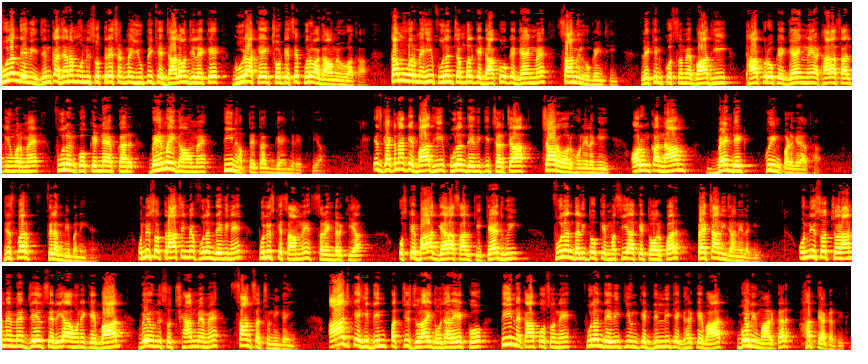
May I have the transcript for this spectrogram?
फूलन देवी, जिनका जन्म उन्नीस में यूपी के जालौन ज़िले के घूरा के एक छोटे से पुरवा गाँव में हुआ था। कम उम्र में ही फूलन चंबल के डाकुओं के गैंग में शामिल हो गई थी। लेकिन कुछ समय बाद ही ठाकुरों के गैंग ने 18 साल की उम्र में फूलन को किडनैप कर बेहमई गाँव में तीन हफ़्ते तक गैंग रेप किया। इस घटना के बाद ही फूलन देवी की चर्चा चारों ओर होने लगी और उनका नाम बैंडिट क्वीन पड़ गया था, जिस पर फ़िल्म भी बनी है। उन्नीस सौ तिरासी में फूलन देवी ने पुलिस के सामने सरेंडर किया। उसके बाद 11 साल की कैद हुई। फूलन दलितों के मसीहा के तौर पर पहचानी जाने लगी। उन्नीस सौ चौरानवे में जेल से रिहा होने के बाद वे उन्नीस सौ छियानवे में सांसद चुनी गईं। आज के ही दिन 25 जुलाई 2001 को तीन नकाबपोशों ने फूलन देवी की उनके दिल्ली के घर के बाहर गोली मारकर हत्या कर दी थी।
